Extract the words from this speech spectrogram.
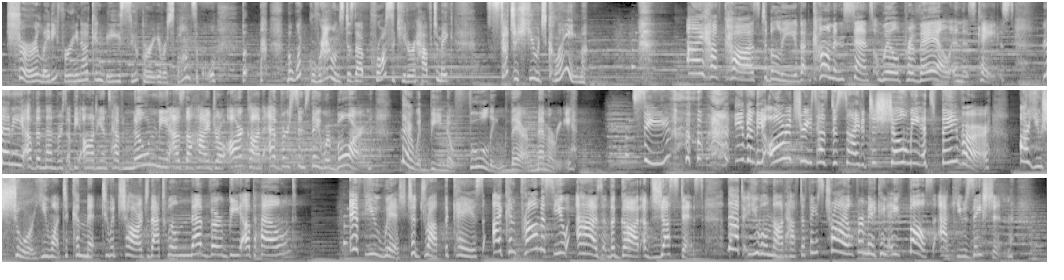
Sure, Lady Furina can be super irresponsible, but but what grounds does that prosecutor have to make such a huge claim? I have cause to believe that common sense will prevail in this case. Many of the members of the audience have known me as the Hydro Archon ever since they were born. There would be no fooling their memory. See? Even the Oratrice has decided to show me its favor. Are you sure you want to commit to a charge that will never be upheld? If you wish to drop the case, I can promise you, as the God of Justice, that you will not have to face trial for making a false accusation.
